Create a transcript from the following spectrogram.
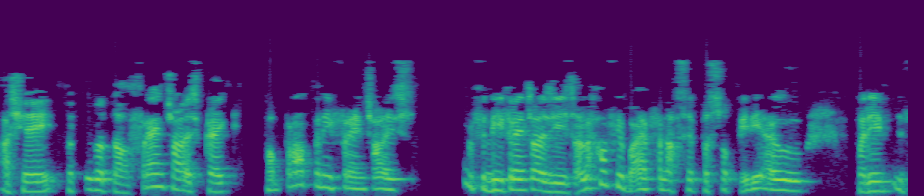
As jy byvoorbeeld na 'n franchise kyk, dan praat met die franchise vir die franchisees. Hulle gaan vir jou baie vinnig sê pas op hierdie ou wat die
